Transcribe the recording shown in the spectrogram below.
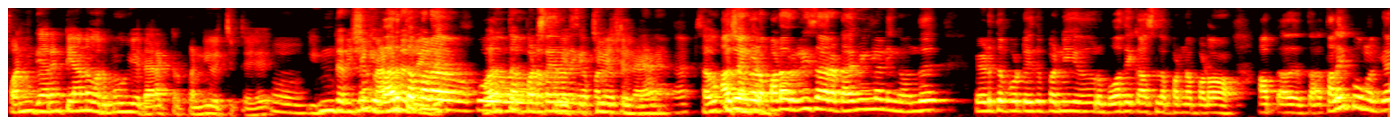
ஃபன் கேரண்டியான ஒரு மூவியை டைரக்டர் பண்ணி வச்சுட்டு இந்த விஷயம் வருத்தப்பட வச்சிருக்கீங்க. சவுக்கு அது எங்களோட படம் ரிலீஸ் ஆகிற டைமிங்ல நீங்க வந்து எடுத்து போட்டு இது பண்ணி ஒரு போதை காசுல பண்ண படம். அப் தலைப்பு உங்களுக்கு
